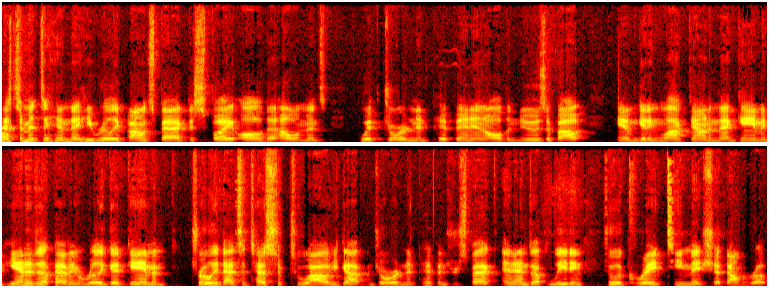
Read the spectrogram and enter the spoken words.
testament to him that he really bounced back despite all the elements with Jordan and Pippen and all the news about him getting locked down in that game. And he ended up having a really good game. And truly, that's a testament to how he got Jordan and Pippen's respect and end up leading to a great teammateship down the road.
